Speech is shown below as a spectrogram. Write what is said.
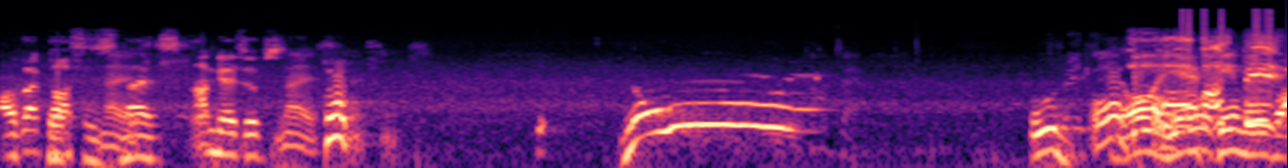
All that passes. Nice. Nice. I'm yours, oops. Nice, Oh. nice, nice. No. Good. Oh, Oh, yes, must game be. over. Game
